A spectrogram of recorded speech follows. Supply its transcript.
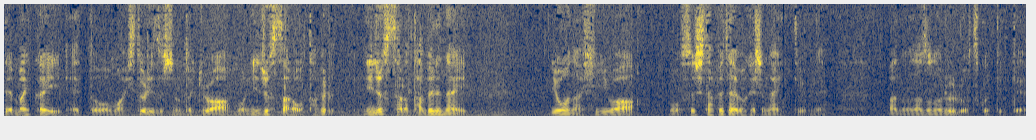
で、毎回、えっと、まあ、一人寿司の時は、もう20皿を食べる。20皿食べれないような日は、もう寿司食べたいわけじゃないっていうね、あの、謎のルールを作っていて、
